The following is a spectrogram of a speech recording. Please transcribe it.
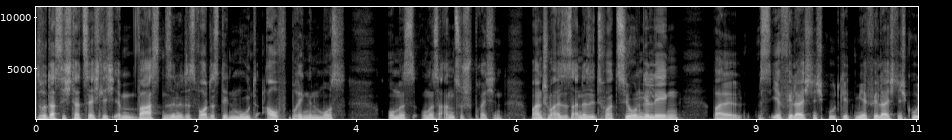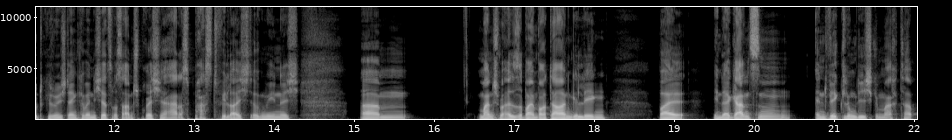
so dass ich tatsächlich im wahrsten Sinne des Wortes den Mut aufbringen muss, um es, um es anzusprechen. Manchmal ist es an der Situation gelegen, weil es ihr vielleicht nicht gut geht, mir vielleicht nicht gut geht. Und ich denke, wenn ich jetzt was anspreche, ja, das passt vielleicht irgendwie nicht. Ähm, manchmal ist es aber einfach daran gelegen, weil in der ganzen Entwicklung, die ich gemacht habe,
